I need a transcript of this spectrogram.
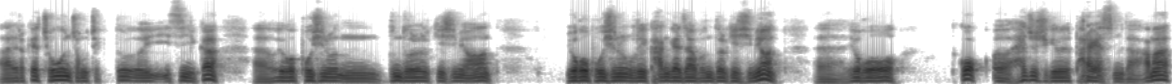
아, 이렇게 좋은 정책도 있으니까 아, 이거 보시는 분들 계시면 요거 보시는 우리 관계자분들 계시면 에, 요거 꼭 어, 해주시길 바라겠습니다. 아마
